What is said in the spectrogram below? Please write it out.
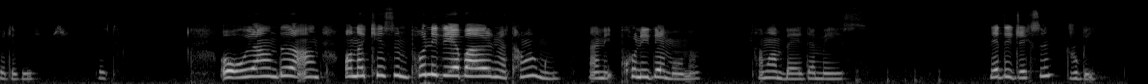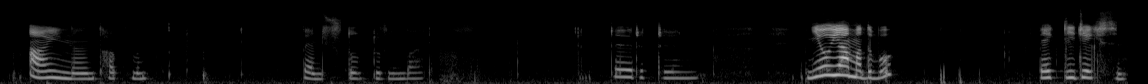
Ölebilir. Neyse. O uyandığı an ona kesin pony diye bağırma tamam mı? Yani pony deme ona. Tamam B demeyiz. Ne diyeceksin? Ruby. Aynen tatlım. Ben şurada durayım bari. Niye uyanmadı bu? Bekleyeceksin.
